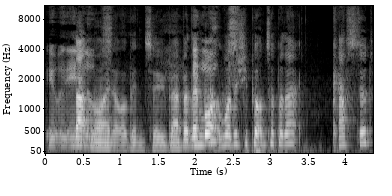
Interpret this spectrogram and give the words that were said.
It, it that might not have been too bad. But then what? looks- What does she put on top of that? Custard.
